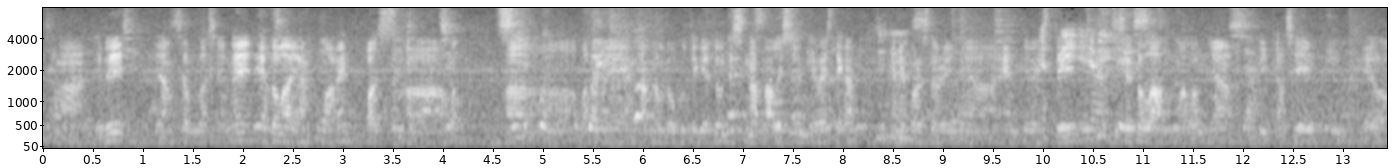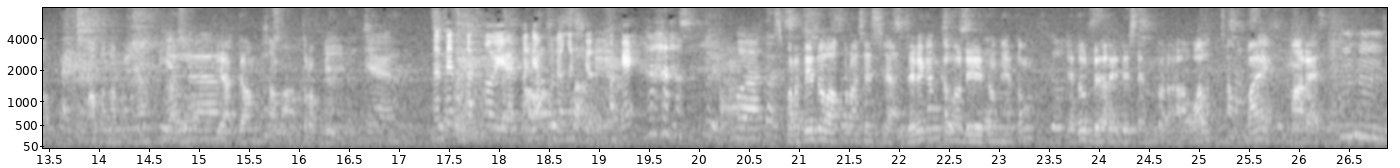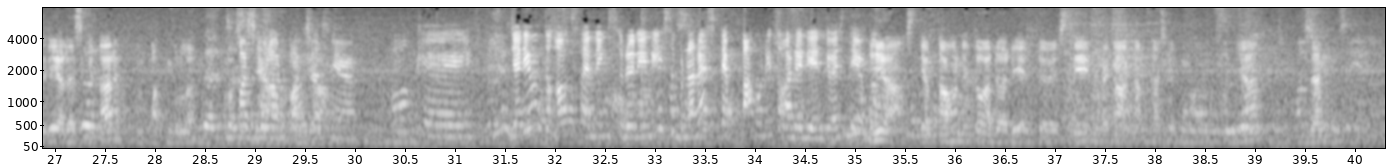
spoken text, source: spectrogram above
nah jadi yang 11 ini itulah yang kemarin pas apa eh, apa namanya yang tanggal 23 itu disnatalis NTUST kan anniversary-nya NTUST ST, iya. di situlah malamnya dikasih ya, apa namanya Piagam. piagam sama trofi Ya. Nanti aku kasih tau ya, tadi aku udah nge-shoot, Iya. oke? Wah, seperti itulah prosesnya. Jadi kan kalau dihitung-hitung itu dari Desember awal sampai Maret. mhm. Jadi ada sekitar empat bulan empat prosesnya. bulan panjang. Jadi untuk outstanding student ini sebenarnya setiap tahun itu ada di NTUSD ya, Bang? Iya, setiap tahun itu ada di NTUST, mereka akan kasih pengumumannya dan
